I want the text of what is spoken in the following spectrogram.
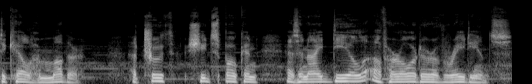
to kill her mother, a truth she'd spoken as an ideal of her order of radiance,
